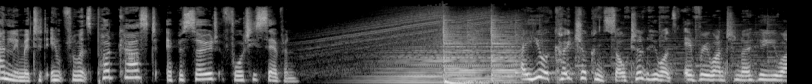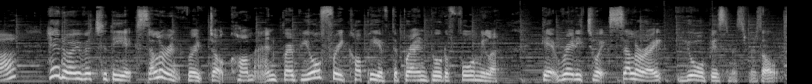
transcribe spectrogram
Unlimited Influence Podcast, episode 47. Are you a coach or consultant who wants everyone to know who you are? Head over to theaccelerantgroup.com and grab your free copy of the Brand Builder Formula. Get ready to accelerate your business results.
